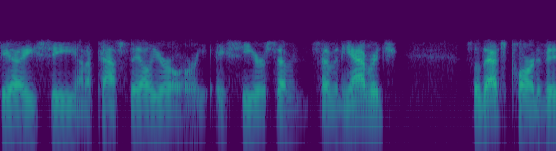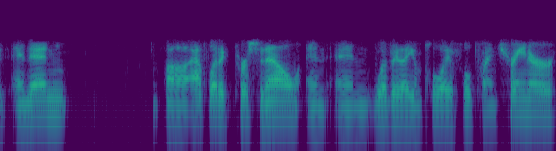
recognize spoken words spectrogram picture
CIAC on a pass failure or a C or 770 average? So that's part of it. And then uh, athletic personnel and and whether they employ a full time trainer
